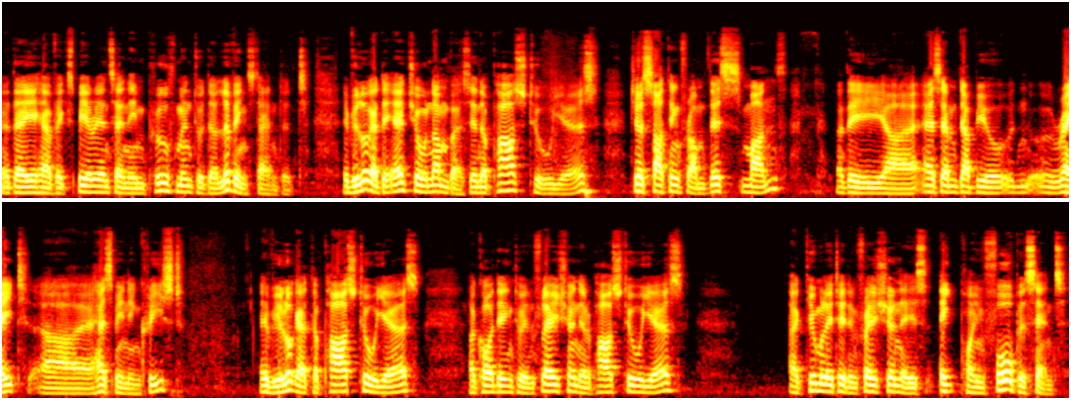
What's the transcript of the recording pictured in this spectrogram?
uh, they have experienced an improvement to their living standard. If you look at the actual numbers in the past two years, just starting from this month, the uh, SMW rate uh, has been increased. If you look at the past two years, according to inflation in the past two years, accumulated inflation is 8.4%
